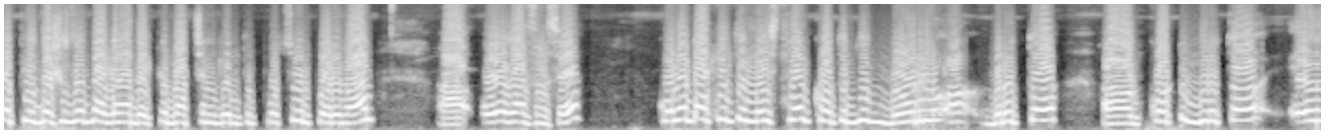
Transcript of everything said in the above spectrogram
তো প্রিয় দর্শক এখানে দেখতে পাচ্ছেন কিন্তু প্রচুর পরিমাণ ওল গাছ আছে। কোনটা কিন্তু নিচ থেকে কতটুকু দূর দূরত্ব কতটুকু দূরত্ব এই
